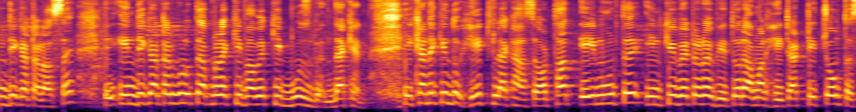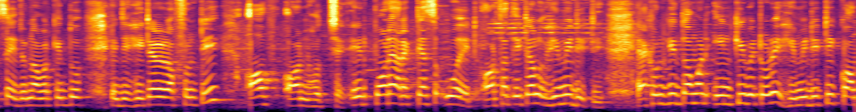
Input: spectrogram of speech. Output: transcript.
ইন্ডিকেটার আছে। এই ইন্ডিকেটারগুলোতে আপনারা কীভাবে কি বুঝবেন? দেখেন, এখানে কিন্তু হিট লেখা আছে। অর্থাৎ এই মুহূর্তে ইনকিউবেটরের ভিতরে আমার হিটারটি চলতেছে এই জন্য আমার কিন্তু এই যে হিটারের অপশনটি অফ অন হচ্ছে। এরপরে আরেকটি আছে ওয়েট, অর্থাৎ এটা হলো হিউমিডিটি এখন কিন্তু আমার ইনকিউবেটরে হিউমিডিটি কম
